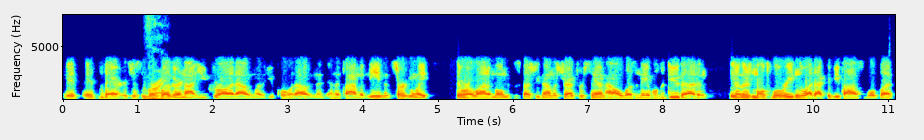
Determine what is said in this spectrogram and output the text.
it, it's there. It's just right. whether or not you draw it out and whether you pull it out in in the time of need. And certainly there were a lot of moments, especially down the stretch, where Sam Howell wasn't able to do that. And, you know, there's multiple reasons why that could be possible. But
